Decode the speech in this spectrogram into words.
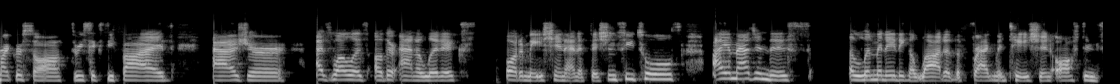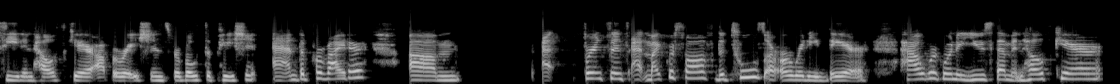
Microsoft 365, Azure, as well as other analytics, automation, and efficiency tools. I imagine this eliminating a lot of the fragmentation often seen in healthcare operations for both the patient and the provider. Um, for instance, at Microsoft, the tools are already there. How we're going to use them in healthcare,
